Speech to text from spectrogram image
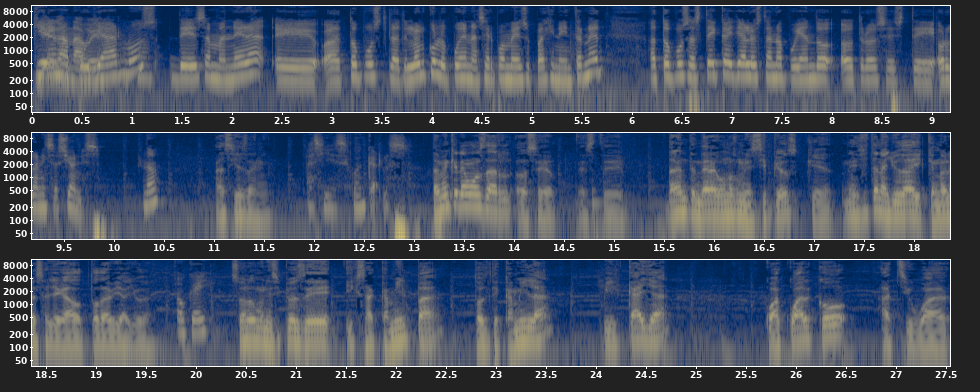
quieren Llegan apoyarlos de esa manera, eh, a Topos Tlatelolco lo pueden hacer por medio de su página de internet, a Topos Azteca ya lo están apoyando otras este, organizaciones, ¿no? Así es, Dani. Así es, Juan Carlos. También queremos dar, o sea, este, dar a entender a algunos municipios que necesitan ayuda y que no les ha llegado todavía ayuda. Ok. Son los municipios de Ixacamilpa, Toltecamila, Pilcaya, Coacualco, Atzihua...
